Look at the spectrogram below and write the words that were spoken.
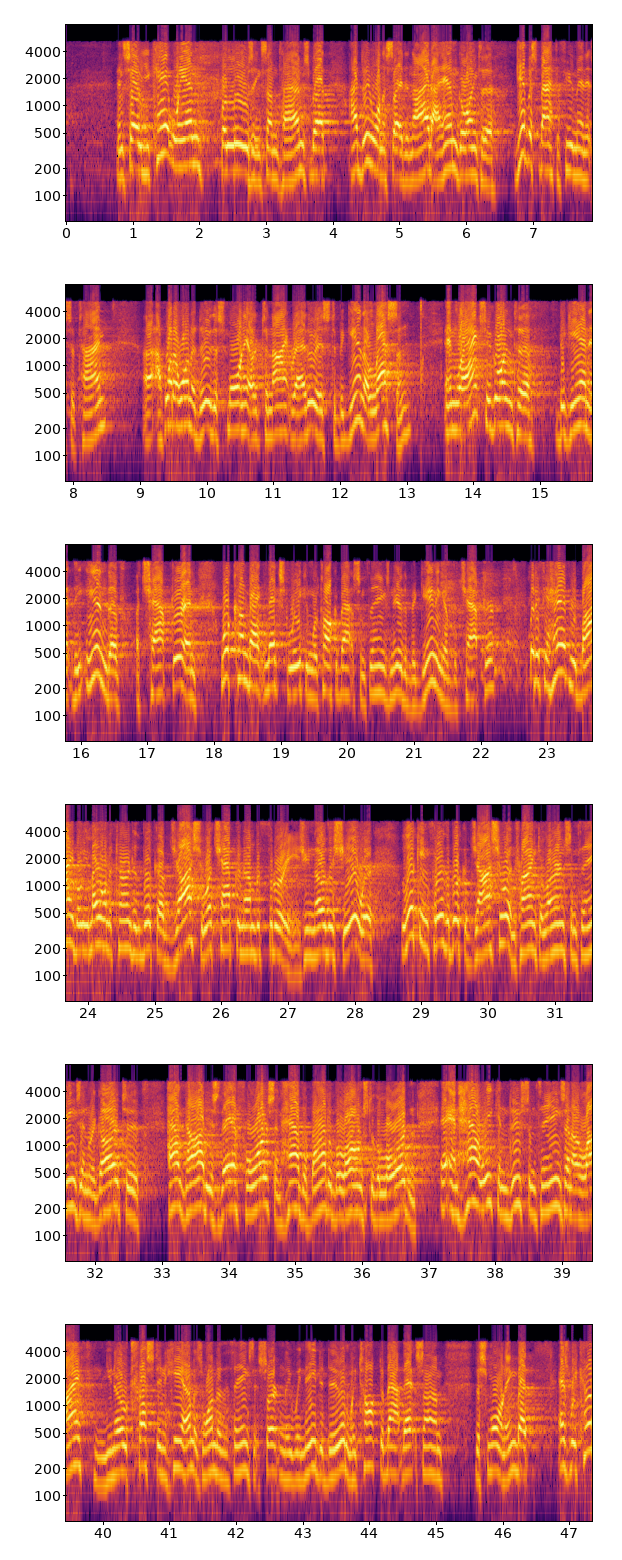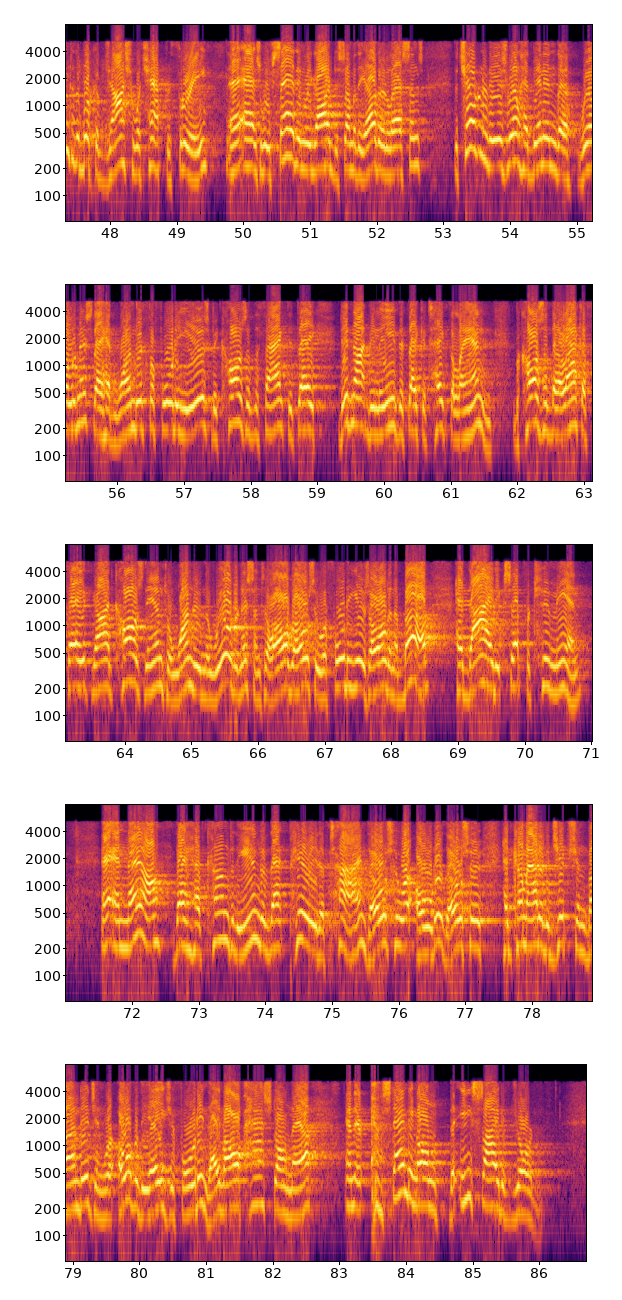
And so you can't win for losing sometimes, but I do want to say tonight I am going to give us back a few minutes of time. Uh, what I want to do this morning, or tonight rather, is to begin a lesson, and we're actually going to begin at the end of a chapter, and we'll come back next week and we'll talk about some things near the beginning of the chapter. But if you have your Bible, you may want to turn to the book of Joshua, chapter number 3. As you know, this year we're looking through the book of Joshua and trying to learn some things in regard to how God is there for us and how the battle belongs to the Lord and, and how we can do some things in our life. And you know, trust in Him is one of the things that certainly we need to do, and we talked about that some this morning. But as we come to the book of Joshua, chapter 3, as we've said in regard to some of the other lessons, the children of Israel had been in the wilderness. They had wandered for 40 years because of the fact that they did not believe that they could take the land. Because of their lack of faith, God caused them to wander in the wilderness until all those who were 40 years old and above had died except for two men. And now they have come to the end of that period of time. Those who were older, those who had come out of Egyptian bondage and were over the age of 40, they've all passed on now. And they're standing on the east side of Jordan.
